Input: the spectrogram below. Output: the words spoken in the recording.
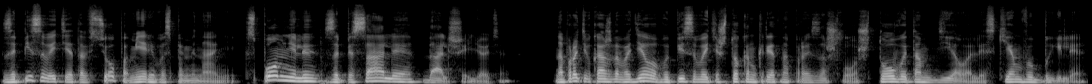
Записывайте это все по мере воспоминаний. Вспомнили, записали, дальше идете. Напротив каждого дела выписывайте, что конкретно произошло, что вы там делали, с кем вы были,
